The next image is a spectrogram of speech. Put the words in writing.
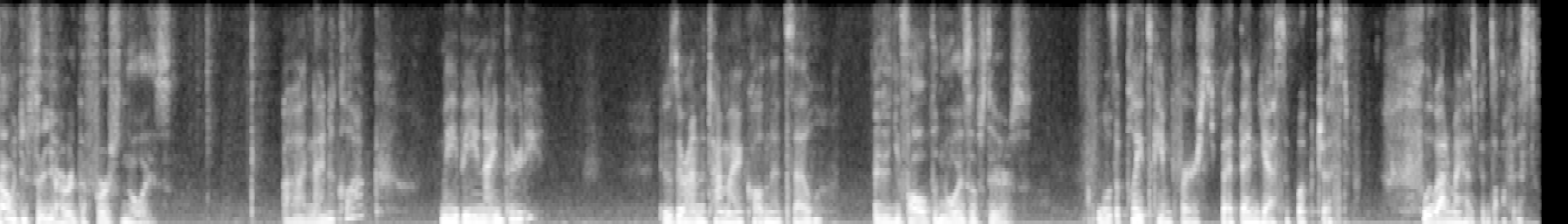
Time would you say you heard the first noise? Uh, nine o'clock? Maybe 9.30? It was around the time I called Ned's cell. And then you followed the noise upstairs. Well, the plates came first, but then, yes, a book just flew out of my husband's office.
